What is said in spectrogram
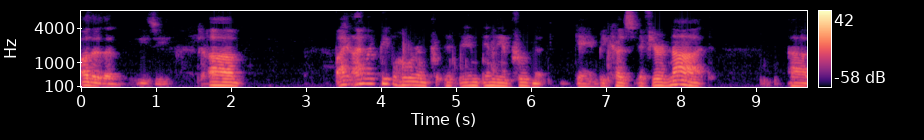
other than easy. Um, I, I like people who are in, in in the improvement game because if you're not, uh,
